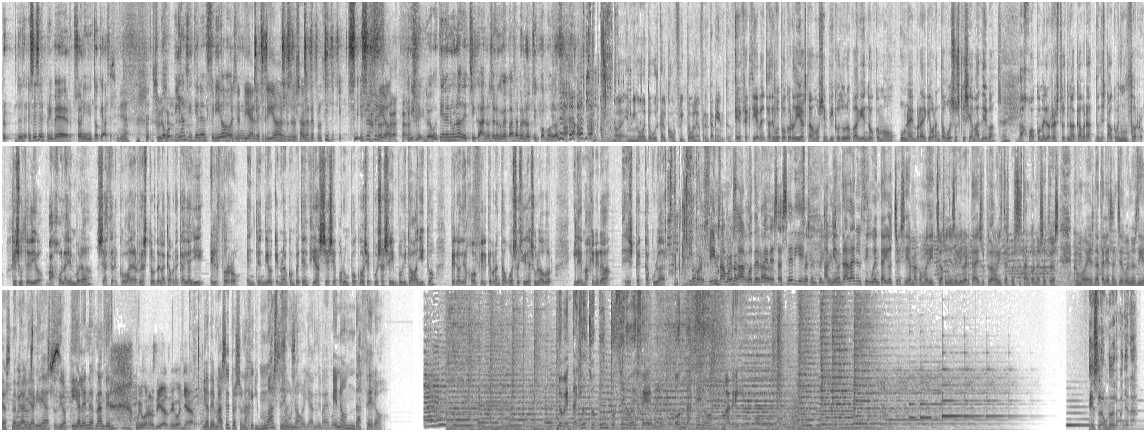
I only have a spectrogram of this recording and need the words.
Entonces, ese es el primer sonidito que hacen. Eso Luego pillan el- si tienen frío. ¿Cómo es el pillar de frío? ¿Lo sabe reproducir? Sí. ¿Eso es frío? Y luego tienen uno de chica, no sé lo que me pasa, pero no estoy cómodo. No, en ningún momento busca el conflicto o el enfrentamiento. Efectivamente, hace muy pocos días estábamos en Pico de Europa viendo como una hembra de quebrantahuesos que se llama Deva bajó a comer los restos de una cabra donde estaba comiendo un zorro. ¿Qué sucedió? Bajó la hembra, se acercó a los restos de la cabra que había allí, el zorro entendió que no era competencia, se separó un poco, se puso así un poquito a gallito, pero dejó que el quebrantahuesos hiciera su labor y la imagen era espectacular. Y por fin vamos a poder ver esa serie 66 ambientada en el 58, que se llama, como he dicho, Sueños de Libertad y sus protagonistas pues están con nosotros, como es Natalia Sánchez. Buenos días, Natalia, Buenos aquí en el días. estudio. Y Alen Hernández. Muy buenos días, Begoña. Y además el personaje Más de uno. En Onda Cero. 98.0 FM, Onda Cero, Madrid. Es la una de la mañana.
